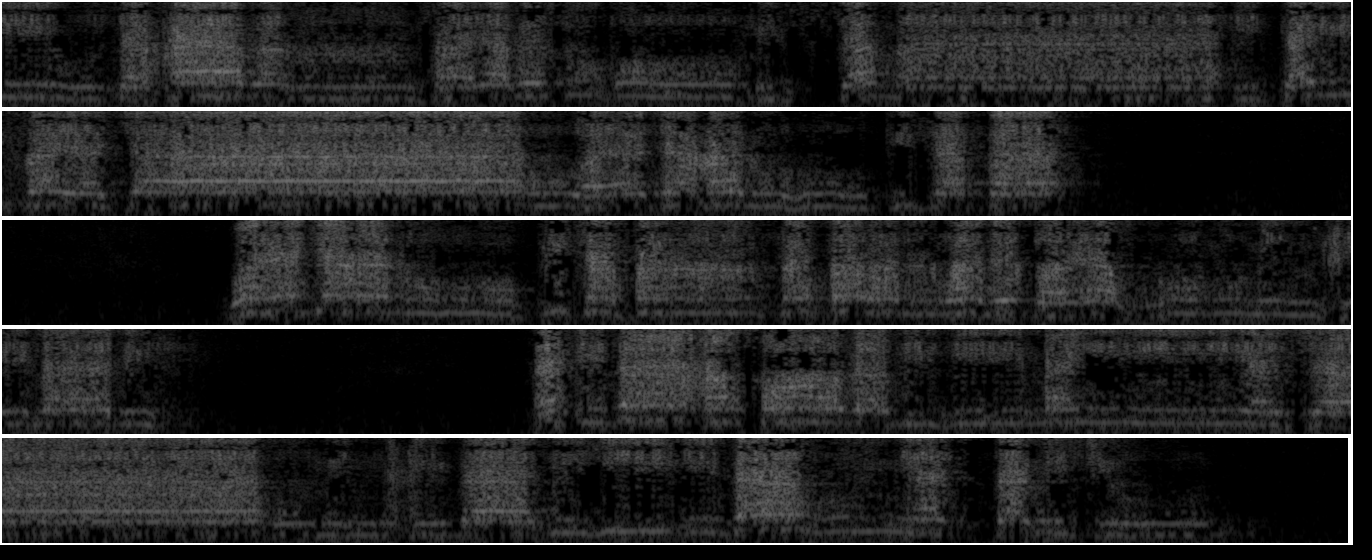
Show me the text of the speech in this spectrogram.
يرسله سحابا فيبسطه في السماء كيف يشاء ويجعله كسفا ويجعله كسفا فترى الودق يخرج من خلاله فإذا أصاب به من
